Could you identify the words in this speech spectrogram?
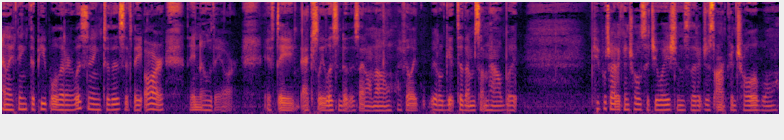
And I think the people that are listening to this, if they are, they know who they are. If they actually listen to this, I don't know. I feel like it'll get to them somehow, but people try to control situations that it just aren't controllable.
